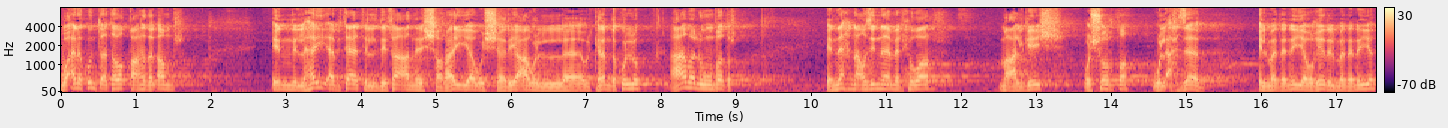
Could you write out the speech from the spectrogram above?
وأنا كنت أتوقع هذا الأمر إن الهيئة بتاعت الدفاع عن الشرعية والشريعة والكلام ده كله عملوا مبادرة إن إحنا عاوزين نعمل حوار مع الجيش والشرطة والأحزاب المدنية وغير المدنية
